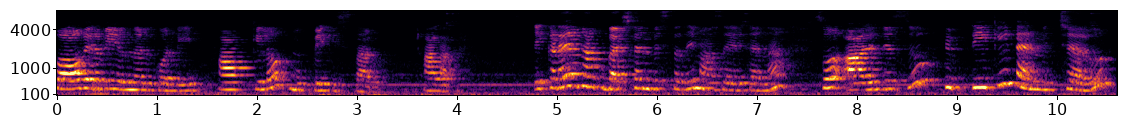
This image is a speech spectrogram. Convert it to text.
పావు ఇరవై ఉందనుకోండి హాఫ్ కిలో ముప్పైకి ఇస్తారు. అలా. ఇక్కడే నాకు బెస్ట్ అనిపిస్తుంది మా సైడ్ కన్నా. సో ఆరెంజెస్ ఫిఫ్టీకి టెన్ ఇచ్చారు.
